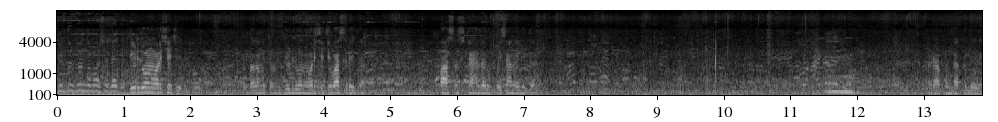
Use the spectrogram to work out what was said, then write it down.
दीड दोन दोन वर्षाचे आहेत. दीड दोन वर्षाचे आहे ते तर बघा मित्रांनो दीड दोन वर्षाचे वासर इथं पासष्ट हजार रुपये सांगायला इथं. राखून टाकलं रे.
